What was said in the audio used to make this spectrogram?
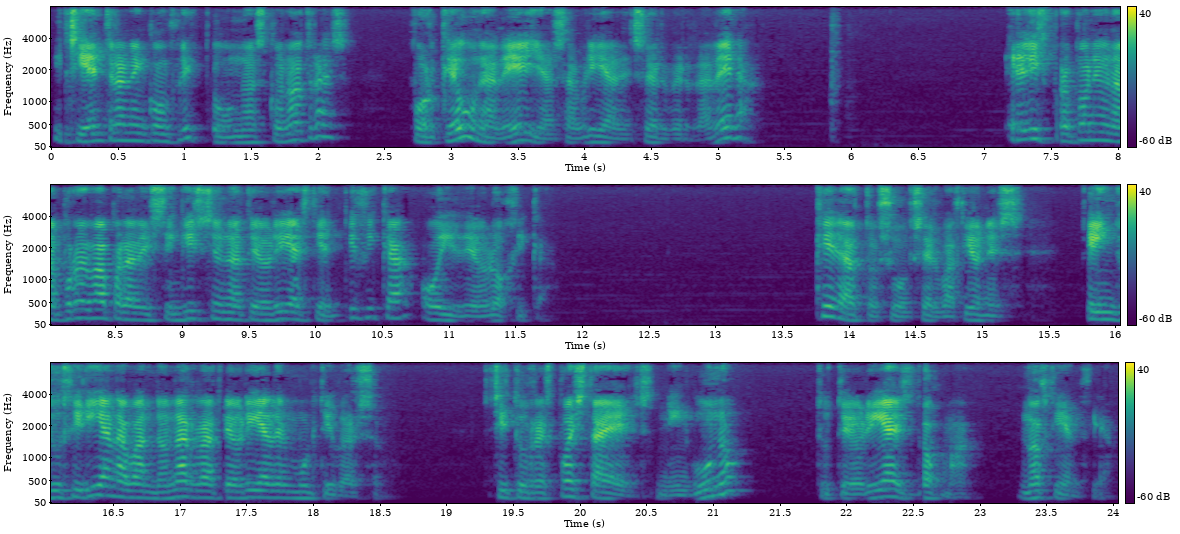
Y si entran en conflicto unas con otras, ¿por qué una de ellas habría de ser verdadera? Ellis propone una prueba para distinguir si una teoría es científica o ideológica. ¿Qué datos u observaciones te inducirían a abandonar la teoría del multiverso? Si tu respuesta es ninguno, tu teoría es dogma, no ciencia.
